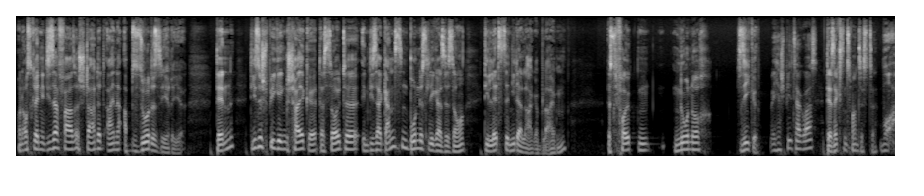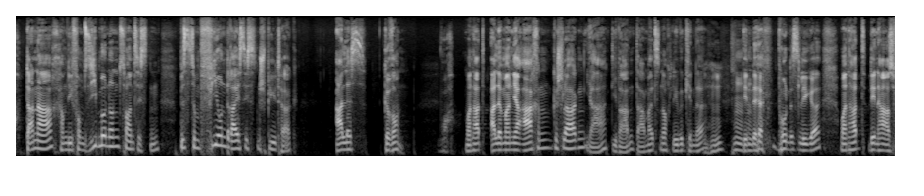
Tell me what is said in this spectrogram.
und ausgerechnet in dieser Phase startet eine absurde Serie. Denn dieses Spiel gegen Schalke, das sollte in dieser ganzen Bundesliga-Saison die letzte Niederlage bleiben. Es folgten nur noch Siege. Welcher Spieltag war es? Der 26. Boah. Danach haben die vom 27. bis zum 34. Spieltag alles gewonnen. Man hat Alemannia Aachen geschlagen. Ja, die waren damals noch, liebe Kinder, in der Bundesliga. Man hat den HSV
